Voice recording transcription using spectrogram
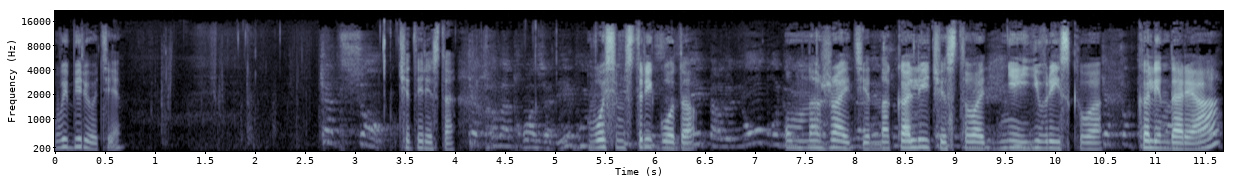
вы берете 483 года, умножайте на количество дней еврейского календаря,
